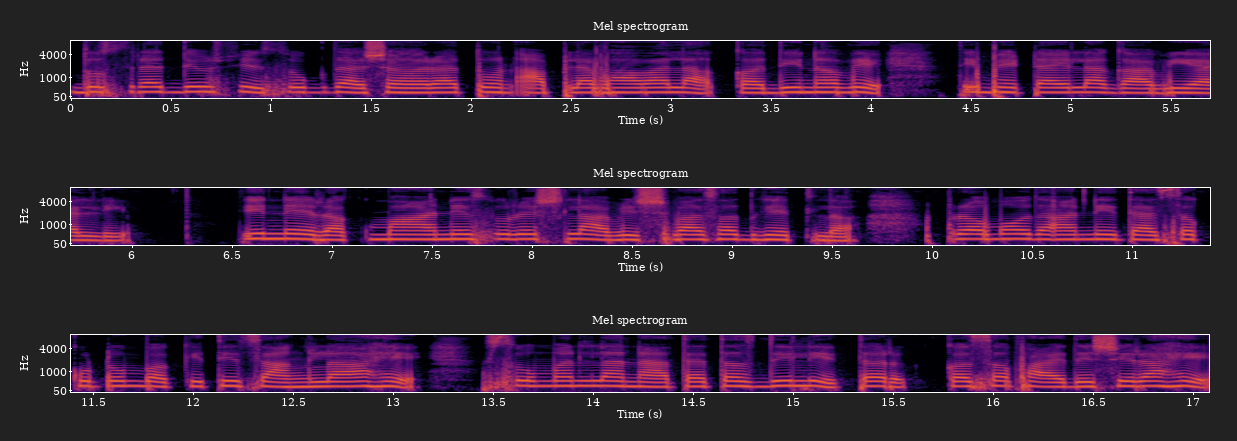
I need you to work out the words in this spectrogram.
दुसऱ्याच दिवशी सुगधा शहरातून आपल्या भावाला कधी नव्हे ती भेटायला गावी आली. तिने रखमा आणि सुरेशला विश्वासात घेतलं. प्रमोद आणि त्याचं कुटुंब किती चांगलं आहे. सुमनला नात्यातच दिली तर कसं फायदेशीर आहे.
